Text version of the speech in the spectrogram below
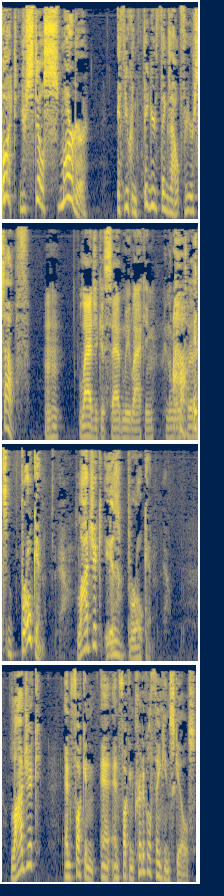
But you're still smarter if you can figure things out for yourself. logic is sadly lacking in the world Ah, today. it's broken. Logic is broken. Logic and fucking and, and fucking critical thinking skills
